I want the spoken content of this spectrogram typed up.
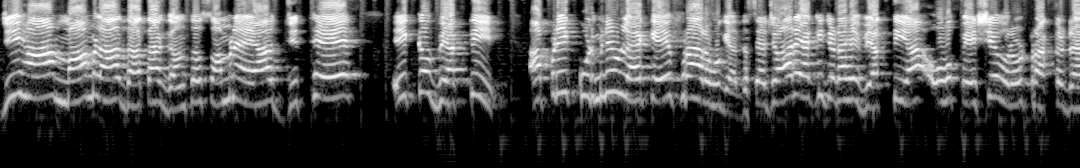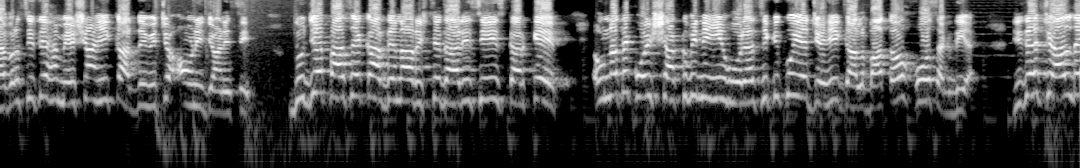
ਜੀ ਹਾਂ, ਮਾਮਲਾ ਦਾਤਾ ਗੰਜ ਤੋਂ ਸਾਹਮਣੇ ਆਇਆ, ਜਿੱਥੇ ਇੱਕ ਵਿਅਕਤੀ ਆਪਣੀ ਕੁੜਮਣੀ ਨੂੰ ਲੈ ਕੇ ਫਰਾਰ ਹੋ ਗਿਆ। ਦੱਸਿਆ ਜਾ ਰਿਹਾ ਕਿ ਜਿਹੜਾ ਇਹ ਵਿਅਕਤੀ ਆ, ਉਹ ਪੇਸ਼ੇਵਰੋਂ ਟਰੱਕ ਡਰਾਈਵਰ ਸੀ ਤੇ ਹਮੇਸ਼ਾ ਹੀ ਘਰ ਦੇ ਵਿੱਚ ਆਉਣੀ ਜਾਣੀ ਸੀ। ਦੂਜੇ ਪਾਸੇ ਘਰ ਦੇ ਨਾਲ ਰਿਸ਼ਤੇਦਾਰੀ ਸੀ, ਇਸ ਕਰਕੇ ਉਹਨਾਂ ਤੇ ਕੋਈ ਸ਼ੱਕ ਵੀ ਨਹੀਂ ਹੋ ਰਿਹਾ ਸੀ ਕਿ ਕੋਈ ਅਜਿਹੀ ਗੱਲਬਾਤ ਹੋ ਸਕਦੀ ਹੈ। ਜਿਹਦੇ ਚੱਲਦੇ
